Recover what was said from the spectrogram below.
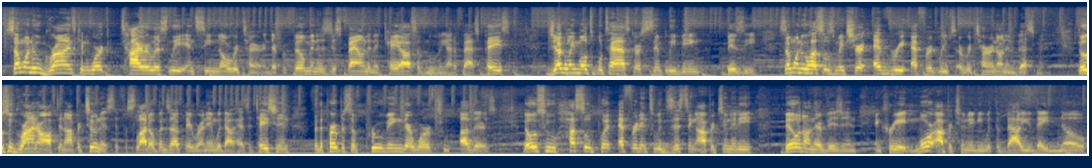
Someone who grinds can work tirelessly and see no return. Their fulfillment is just found in the chaos of moving at a fast pace, juggling multiple tasks, or simply being busy. Someone who hustles makes sure every effort reaps a return on investment. Those who grind are often opportunists. If a slot opens up, they run in without hesitation for the purpose of proving their worth to others. Those who hustle put effort into existing opportunity build on their vision, and create more opportunity with the value they know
